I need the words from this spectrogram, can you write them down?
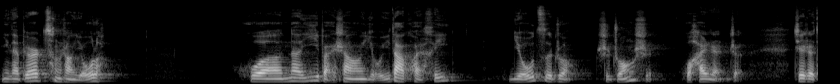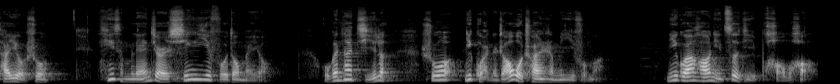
你那边蹭上油了。”我那衣摆上有一大块黑，油渍状，是装饰，我还忍着。接着她又说：“你怎么连件新衣服都没有？”我跟她急了，说：“你管得着我穿什么衣服吗？你管好你自己好不好？”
